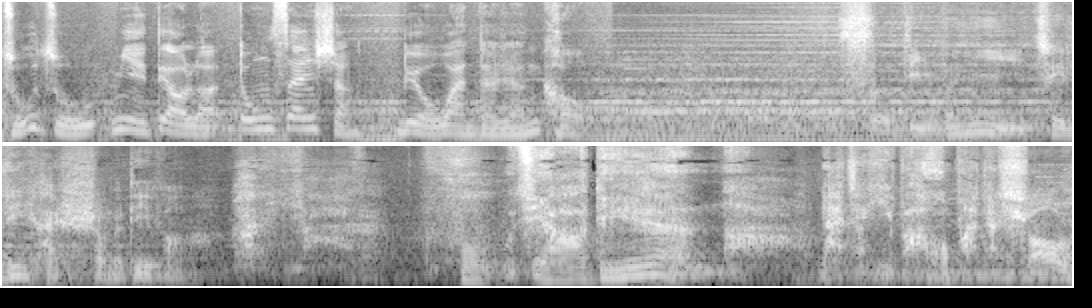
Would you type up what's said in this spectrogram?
足足灭掉了东三省六万的人口。此地瘟疫最厉害是什么地方啊？哎呀，傅家店呐！那就一把火把它烧了。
